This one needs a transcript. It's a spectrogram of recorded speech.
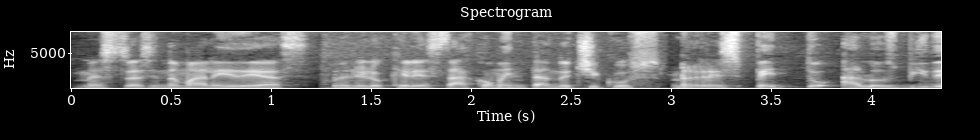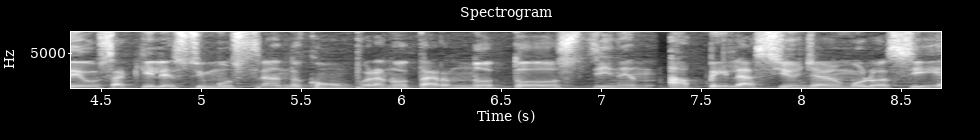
me estoy haciendo malas ideas. Bueno, y lo que les estaba comentando, chicos, respecto a los videos, aquí les estoy mostrando como para notar, no todos tienen apelación, llamémoslo así,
